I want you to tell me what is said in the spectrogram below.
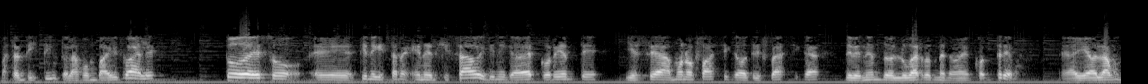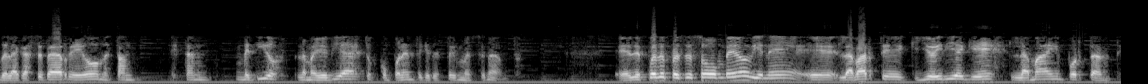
bastante distinto a las bombas habituales. Todo eso eh, tiene que estar energizado y tiene que haber corriente, ya sea monofásica o trifásica, dependiendo del lugar donde nos encontremos. Ahí hablamos de la caseta de riego, donde están, están metidos la mayoría de estos componentes que te estoy mencionando. Eh, después del proceso de bombeo viene eh, la parte que yo diría que es la más importante,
